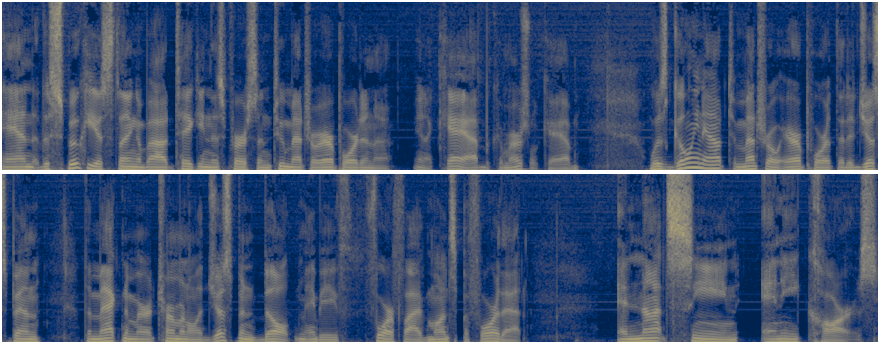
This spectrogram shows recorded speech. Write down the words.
And the spookiest thing about taking this person to Metro Airport in a in a cab, commercial cab, was going out to Metro Airport that had just been the McNamara terminal had just been built maybe four or five months before that, and not seeing any cars.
